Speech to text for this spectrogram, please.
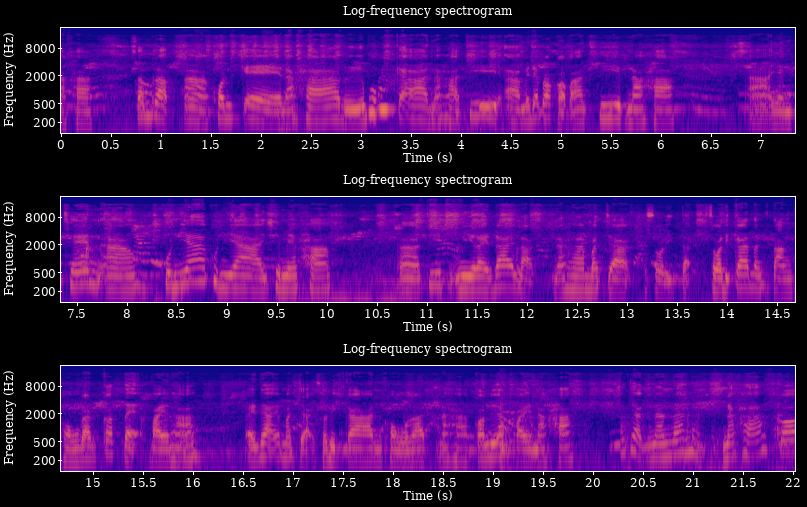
นะคะสำหรับคนแก่นะคะ หรือผู้พิการนะคะที่ไม่ได้ประกอบอาชีพนะคะ อ่าอย่างเช่นอ่าคุณย่าคุณยายใช่ไหมคะอ่าที่มีรายได้หลักนะคะมาจากสวัสดิสวัสดิการต่างๆ ของรัฐก็แตะไปนะคะรายได้มาจากสวัสดิการของรัฐนะคะก็เลือกไปนะคะหลังจากนั้นนั่นนะคะก็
